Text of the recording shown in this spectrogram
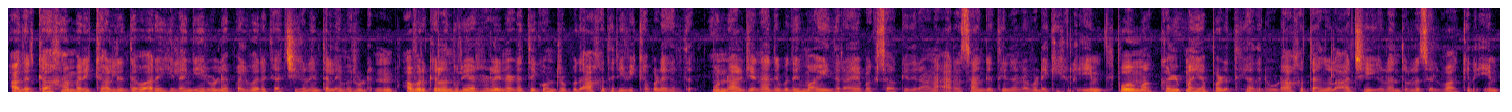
அதற்காக அமெரிக்காவில் இருந்தவாறு இலங்கையில் உள்ள பல்வேறு கட்சிகளின் தலைவருடன் அவர் கலந்துரையாடல்களை நடத்தி கொண்டிருப்பதாக தெரிவிக்கப்படுகிறது. முன்னாள் ஜனாதிபதி மஹிந்த ராயபக்சவுக்கு எதிரான அரசாங்கத்தின் நடவடிக்கைகளை பொதுமக்கள் மையப்படுத்தி அதனூடாக தங்கள் ஆட்சியை வளர்ந்துள்ள செல்வாக்கினை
